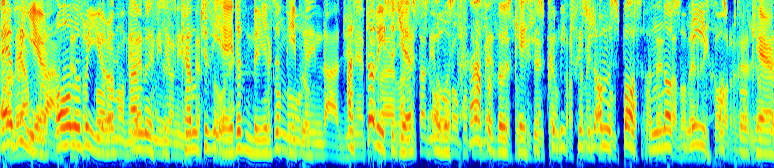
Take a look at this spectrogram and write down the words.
Every year, all over Europe, ambulances come to the aid of millions of people. A study suggests almost half of those cases could be treated on the spot and not need hospital care.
